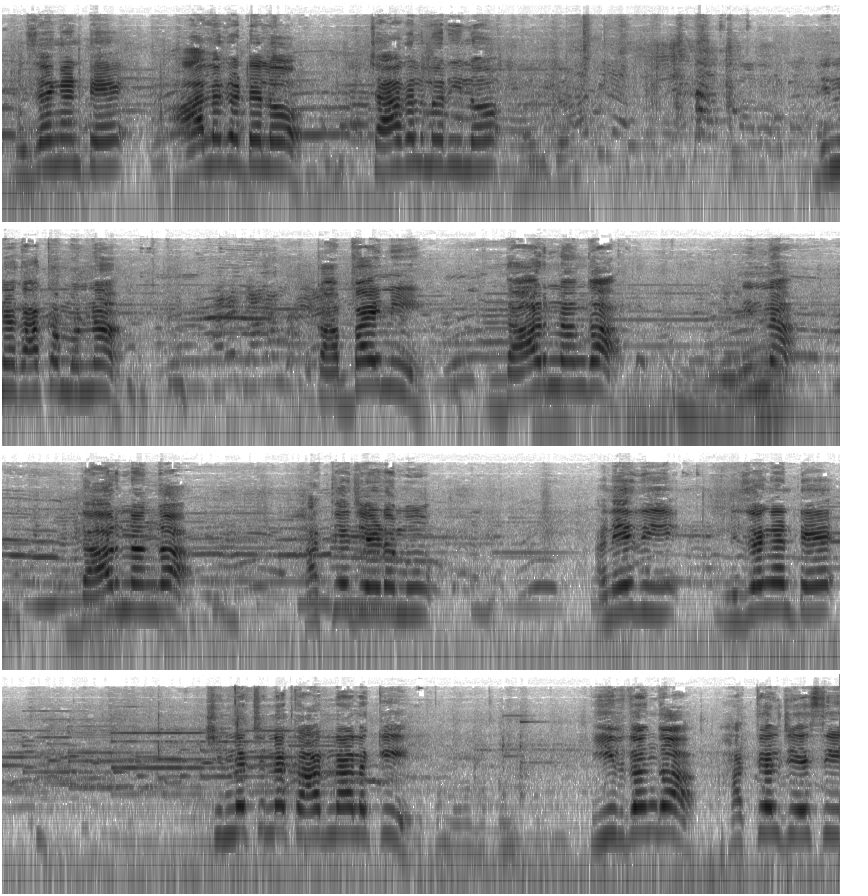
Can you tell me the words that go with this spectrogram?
నిజంగంటే ఆలగడ్డలో చాగల్మరిలో నిన్న కాక మొన్న ఒక అబ్బాయిని దారుణంగా నిన్న దారుణంగా హత్య చేయడము అనేది నిజంగంటే చిన్న చిన్న కారణాలకి ఈ విధంగా హత్యలు చేసి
